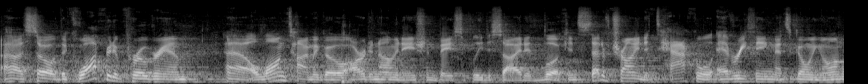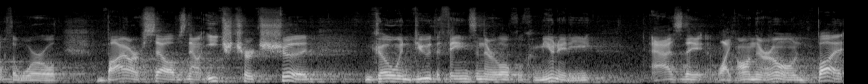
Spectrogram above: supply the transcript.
Uh, so the cooperative program, uh, a long time ago, our denomination basically decided, look, instead of trying to tackle everything that's going on with the world by ourselves, now each church should go and do the things in their local community as they like on their own, but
